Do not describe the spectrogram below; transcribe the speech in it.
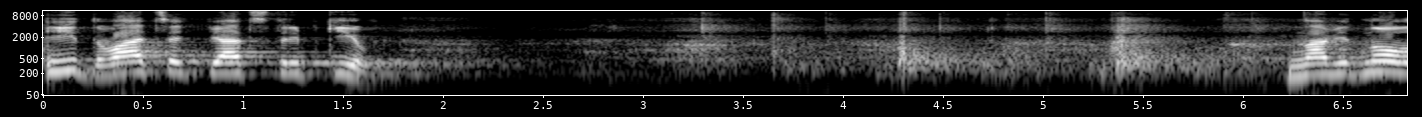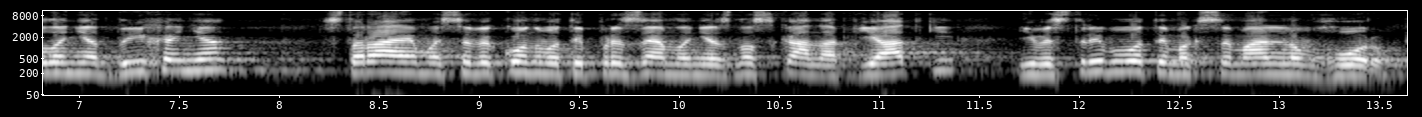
І 25 стрибків. На відновлення дихання стараємося виконувати приземлення з носка на п'ятки і вистрибувати максимально вгору.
